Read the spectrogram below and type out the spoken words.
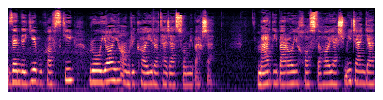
زندگی بوکافسکی رویای آمریکایی را تجسم می بخشد. مردی برای خواسته هایش می جنگد،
